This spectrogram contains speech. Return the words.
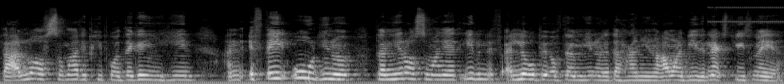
that a lot of Somali people, they're getting here. And if they all, you know, then you Somali, even if a little bit of them, you know, the hand, you know, I want to be the next youth mayor.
